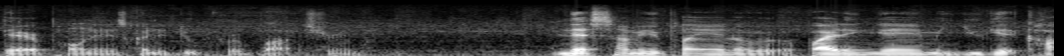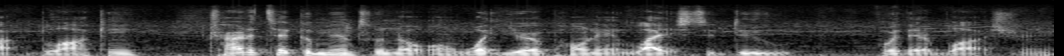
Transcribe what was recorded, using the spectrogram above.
their opponent is going to do for a block string. Next time you're playing a fighting game and you get caught blocking, try to take a mental note on what your opponent likes to do for their block string.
